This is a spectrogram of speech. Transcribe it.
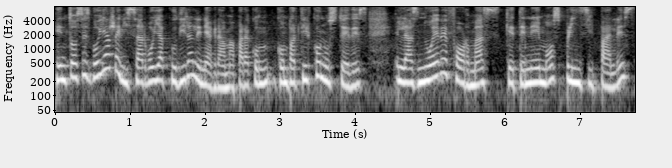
Entonces voy a revisar, voy a acudir al Enneagrama para compartir con ustedes las nueve formas que tenemos principales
